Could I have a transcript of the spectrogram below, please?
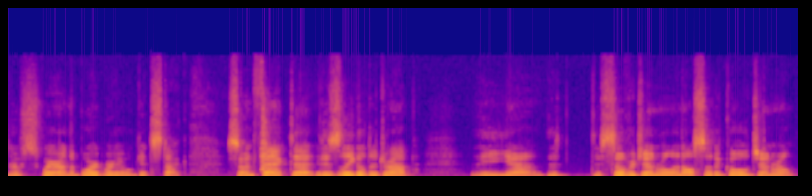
no square on the board where it will get stuck. So in fact, uh, it is legal to drop the, uh, the, the, silver general and also the gold general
